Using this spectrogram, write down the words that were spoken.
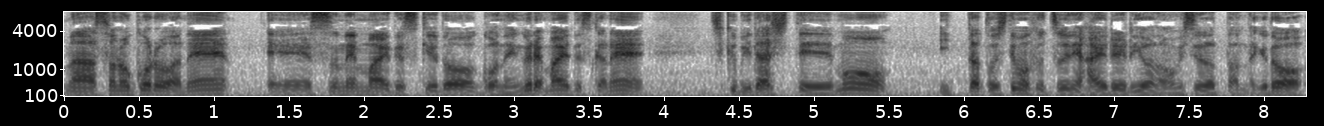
まあ、その頃はね、えー、数年前ですけど、5年ぐらい前ですかね、乳首出しても、行ったとしても普通に入れるようなお店だったんだけど、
